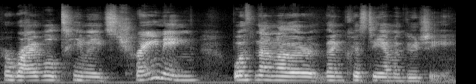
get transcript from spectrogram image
her rival teammates training with none other than Kristi Yamaguchi.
